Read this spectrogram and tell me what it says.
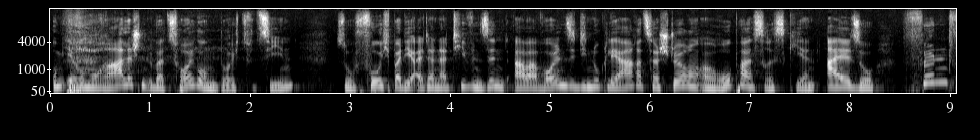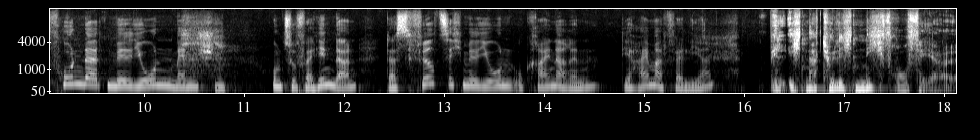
um Ihre moralischen Überzeugungen durchzuziehen? So furchtbar die Alternativen sind, aber wollen Sie die nukleare Zerstörung Europas riskieren? Also 500 Millionen Menschen, um zu verhindern, dass 40 Millionen Ukrainerinnen die Heimat verlieren? Will ich natürlich nicht, Frau Fehr.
